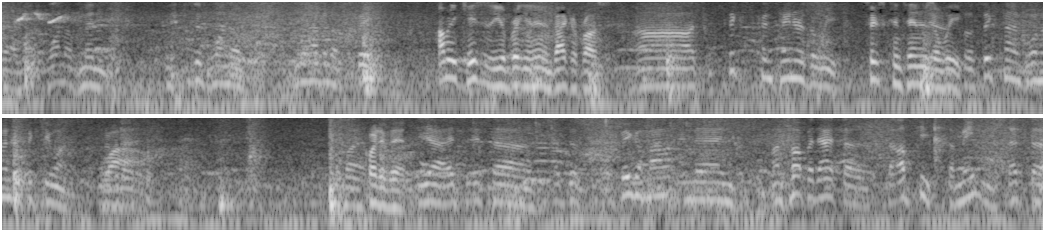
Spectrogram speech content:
Yeah, one, one of many. This is one of. We don't have enough space. How many cases are you bringing in Bakkafrost? Uh, six containers a week. Six containers a week. So six times 161. Wow. that is. But- Quite a bit. Yeah, it's it's a it's a big amount, and then on top of that, the the upkeep, the maintenance. That's the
